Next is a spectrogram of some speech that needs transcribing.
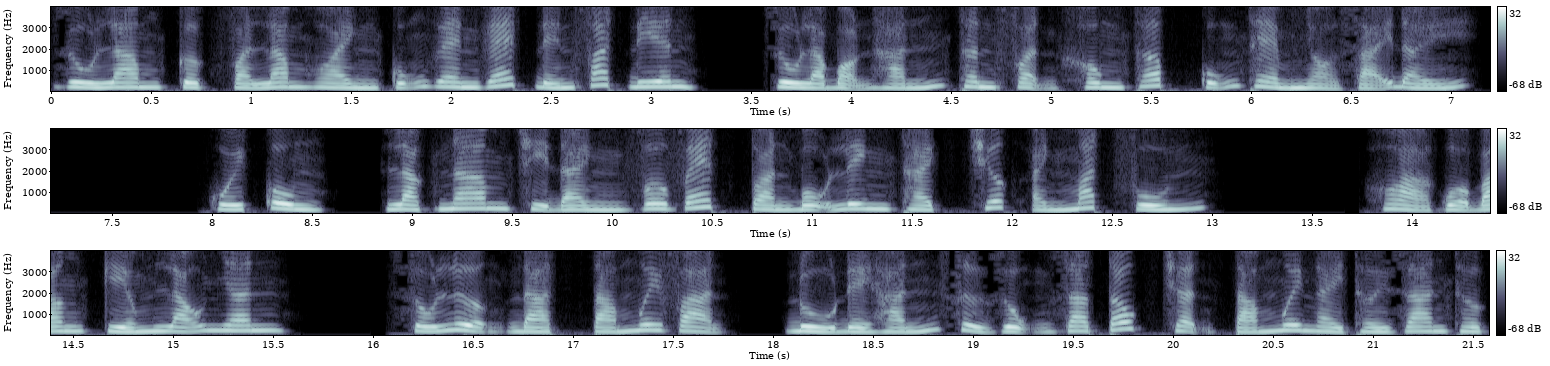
Dù Lam Cực và Lam Hoành cũng ghen ghét đến phát điên, dù là bọn hắn thân phận không thấp cũng thèm nhỏ dãi đấy. Cuối cùng, Lạc Nam chỉ đành vơ vét toàn bộ linh thạch trước ánh mắt phún. Hỏa của băng kiếm lão nhân, số lượng đạt 80 vạn, đủ để hắn sử dụng gia tốc trận 80 ngày thời gian thực.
